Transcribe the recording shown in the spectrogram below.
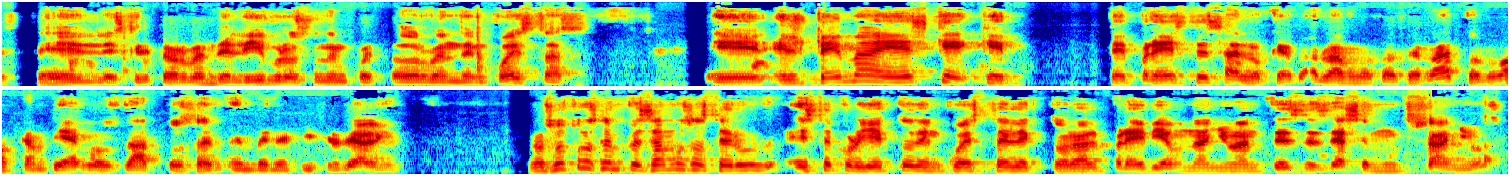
este, el, escritor vende libros, un encuestador vende encuestas. Eh, el tema es que, que, te prestes a lo que hablábamos hace rato, ¿no? A cambiar los datos en, beneficio de alguien. Nosotros empezamos a hacer este proyecto de encuesta electoral previa un año antes, desde hace muchos años,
